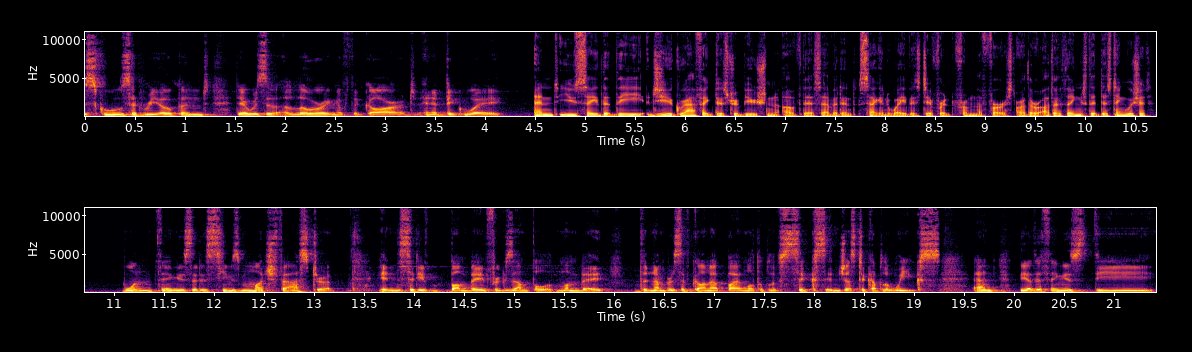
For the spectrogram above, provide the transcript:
Schools had reopened. There was a, a lowering of the guard in a big way. And you say that the geographic distribution of this evident second wave is different from the first. Are there other things that distinguish it? One thing is that it seems much faster. In the city of Bombay, for example, Mumbai, the numbers have gone up by a multiple of six in just a couple of weeks. And the other thing is the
